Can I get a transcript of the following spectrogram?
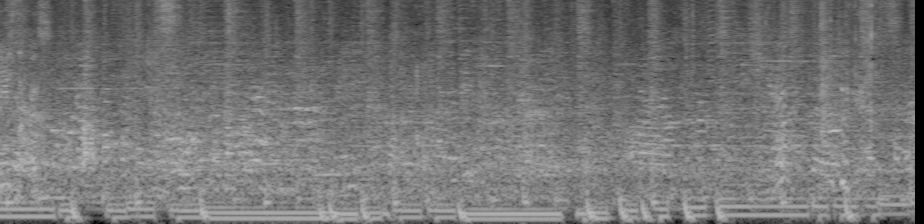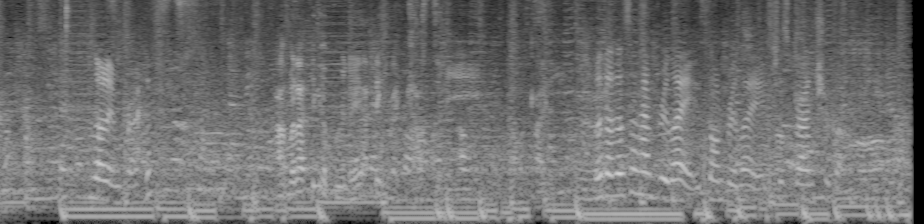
Tea's nice. Not impressed. Uh, when I think of brulee, I think like custardy. Like, But that doesn't have brulee. It's not brulee. It's just brown sugar.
